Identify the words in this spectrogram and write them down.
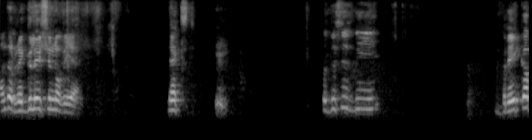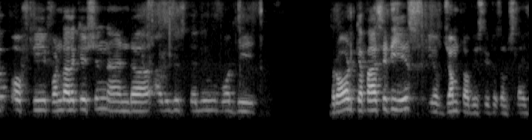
and the regulation of AI. Next. So this is the breakup of the fund allocation, and uh, I will just tell you what the broad capacity is. You have jumped obviously to some slides.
